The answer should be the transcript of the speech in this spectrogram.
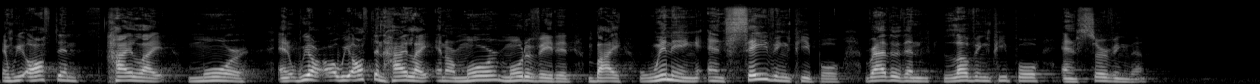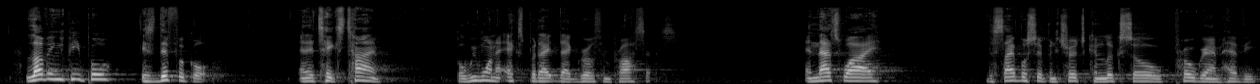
And we often highlight more And we, are, we often highlight and are more motivated by winning and saving people rather than loving people and serving them. Loving people is difficult and it takes time, but we want to expedite that growth and process. And that's why discipleship in church can look so program heavy.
